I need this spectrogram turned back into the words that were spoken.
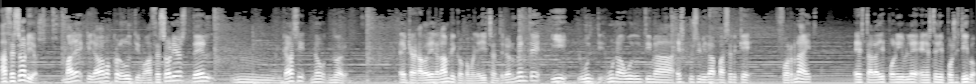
Accesorios, ¿vale? Que ya vamos con lo último. Accesorios del mm, Galaxy Note 9. El cargador inalámbrico, como ya he dicho anteriormente. Y una última exclusividad va a ser que Fortnite estará disponible en este dispositivo,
